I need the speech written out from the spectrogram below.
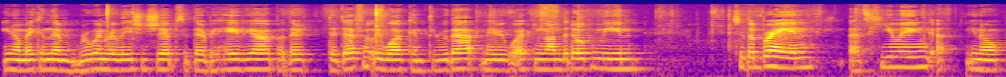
you know, making them ruin relationships with their behavior. But they're, they're definitely working through that, maybe working on the dopamine to the brain that's healing, uh, you know,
